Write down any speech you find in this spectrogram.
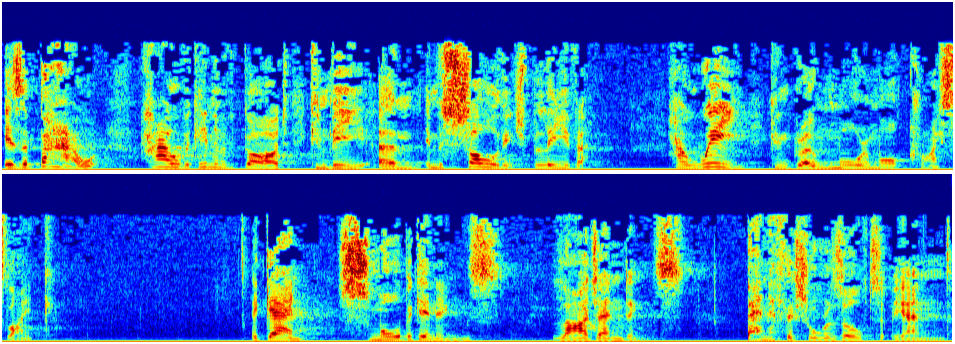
is about how the kingdom of God can be um, in the soul of each believer. How we can grow more and more Christ-like. Again, small beginnings, large endings, beneficial results at the end.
